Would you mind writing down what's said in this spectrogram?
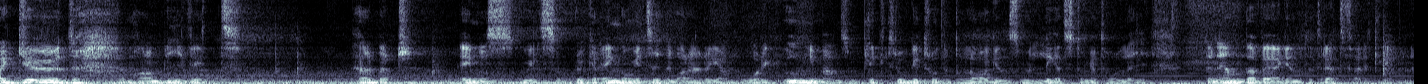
Herregud, vem har han blivit? Herbert Amos Wilson brukar en gång i tiden vara en renhårig ung man som plikttroget trodde på lagen som en ledstång att hålla i. Den enda vägen mot ett rättfärdigt leverne.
